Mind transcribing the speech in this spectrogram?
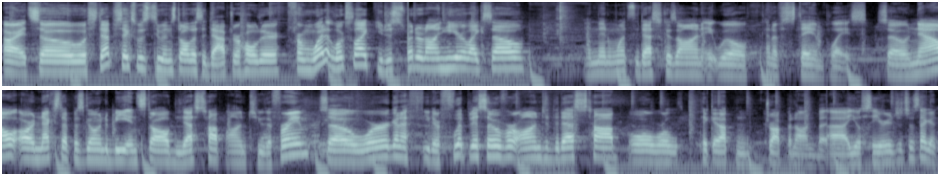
All right, so step six was to install this adapter holder. From what it looks like, you just put it on here like so, and then once the desk is on, it will kind of stay in place. So now our next step is going to be install the desktop onto the frame. So we're gonna either flip this over onto the desktop or we'll pick it up and drop it on, but uh, you'll see here in just a second.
